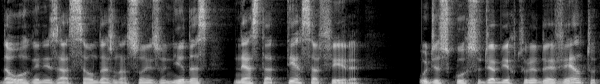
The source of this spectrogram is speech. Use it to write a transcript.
da Organização das Nações Unidas nesta terça-feira. O discurso de abertura do evento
